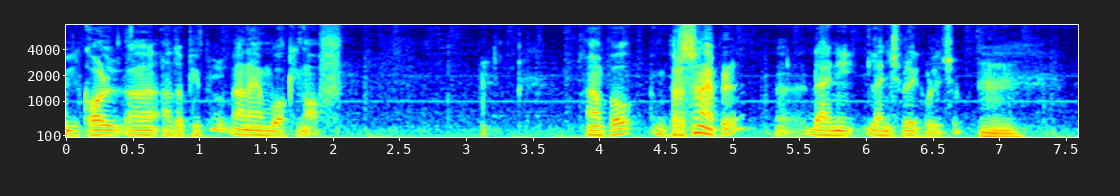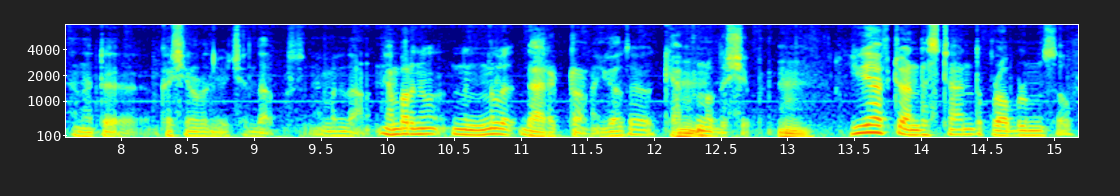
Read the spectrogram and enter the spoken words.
We call other people and I'm walking off അപ്പോൾ പ്രശ്നമായപ്പോൾ ഡാനി ലഞ്ച് ബ്രേക്ക് വിളിച്ചു. എന്നിട്ട് കശിനോട് ചോദിച്ചു എന്താ പ്രശ്നം? എന്താണ് ഞാൻ പറഞ്ഞു നിങ്ങൾ ഡയറക്ടറാണ് you are the captain of the ship you have to understand the problems of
